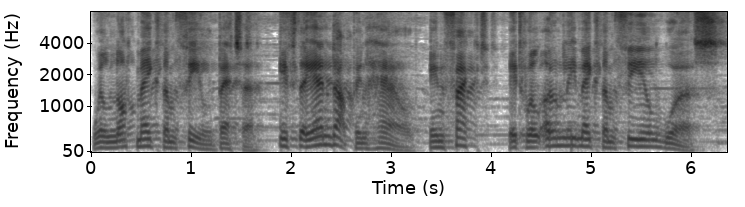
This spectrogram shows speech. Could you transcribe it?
will not make them feel better if they end up in hell. In fact, it will only make them feel worse.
